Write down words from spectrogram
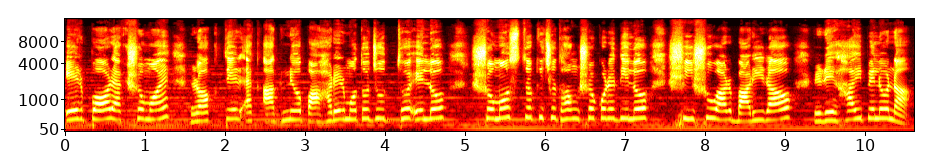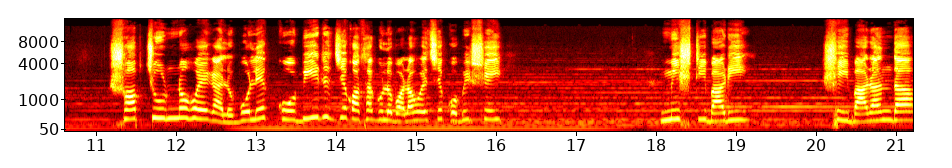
এরপর এক সময় রক্তের এক আগ্নেয় পাহাড়ের মতো যুদ্ধ এলো, সমস্ত কিছু ধ্বংস করে দিল, শিশু আর বাড়িরাও রেহাই পেল না। সব চূর্ণ হয়ে গেল বলে কবির যে কথাগুলো বলা হয়েছে, কবির সেই মিষ্টি বাড়ি, সেই বারান্দা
